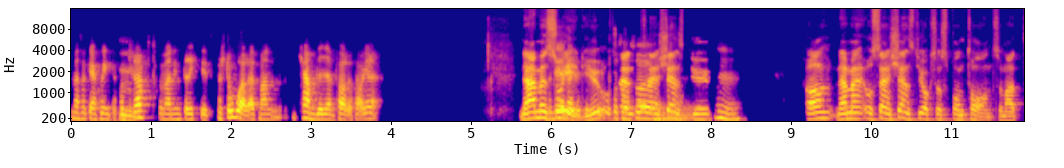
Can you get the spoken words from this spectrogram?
Men som kanske inte får mm. kraft för man inte riktigt förstår att man kan bli en företagare. Nej men så, så är, är det ju. Och sen känns det ju... Mm. Ja, nej, men, och sen känns det ju också spontant som att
